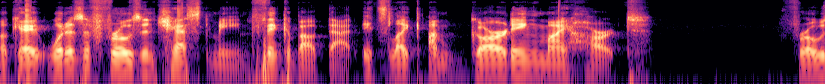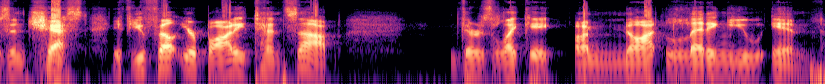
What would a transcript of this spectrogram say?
Okay, what does a frozen chest mean? Think about that. It's like I'm guarding my heart frozen chest. If you felt your body tense up, there's like a I'm not letting you in.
